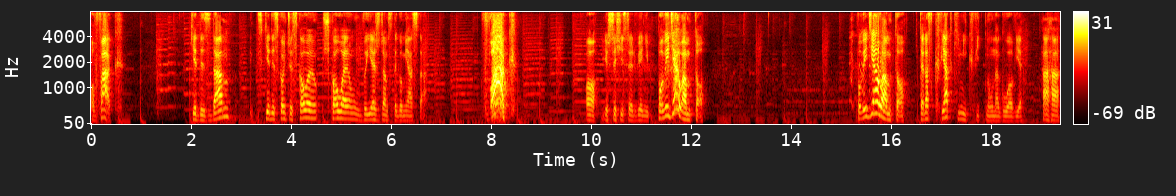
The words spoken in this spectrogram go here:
O fuck. Kiedy zdam, kiedy skończę szkołę, szkołę, wyjeżdżam z tego miasta. Fuck! O, jeszcze się czerwieni. Powiedziałam to! Powiedziałam to! Teraz kwiatki mi kwitną na głowie. Haha.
